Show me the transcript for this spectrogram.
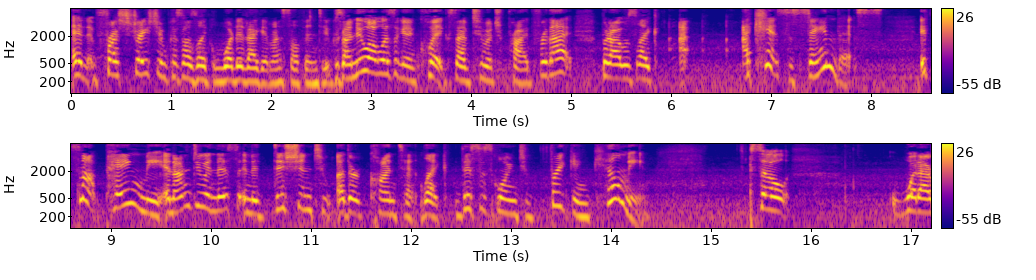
and frustration because I was like, what did I get myself into? Because I knew I wasn't going to quit because I have too much pride for that. But I was like, I, I can't sustain this. It's not paying me. And I'm doing this in addition to other content. Like, this is going to freaking kill me. So, what I,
